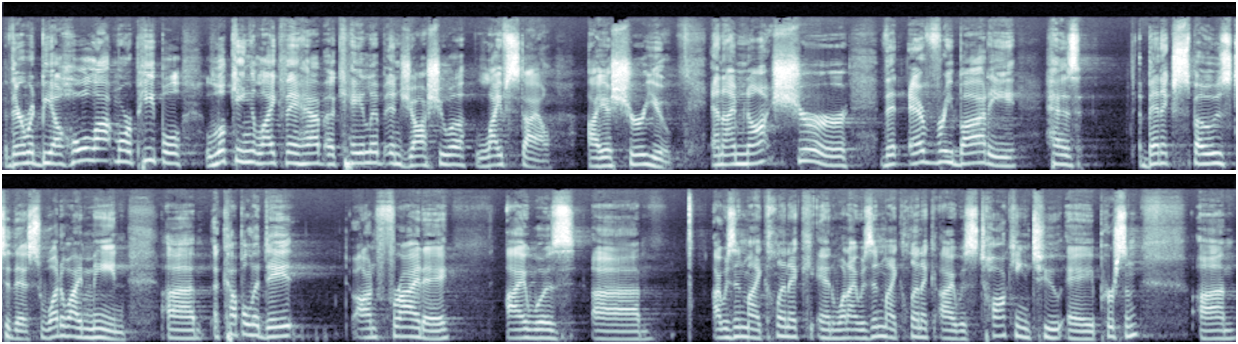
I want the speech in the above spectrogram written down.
there would be a whole lot more people looking like they have a Caleb and Joshua lifestyle. I assure you. And I'm not sure that everybody has been exposed to this. What do I mean? Uh, a couple of days on Friday, I was. Uh, I was in my clinic, and when I was in my clinic, I was talking to a person, um,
